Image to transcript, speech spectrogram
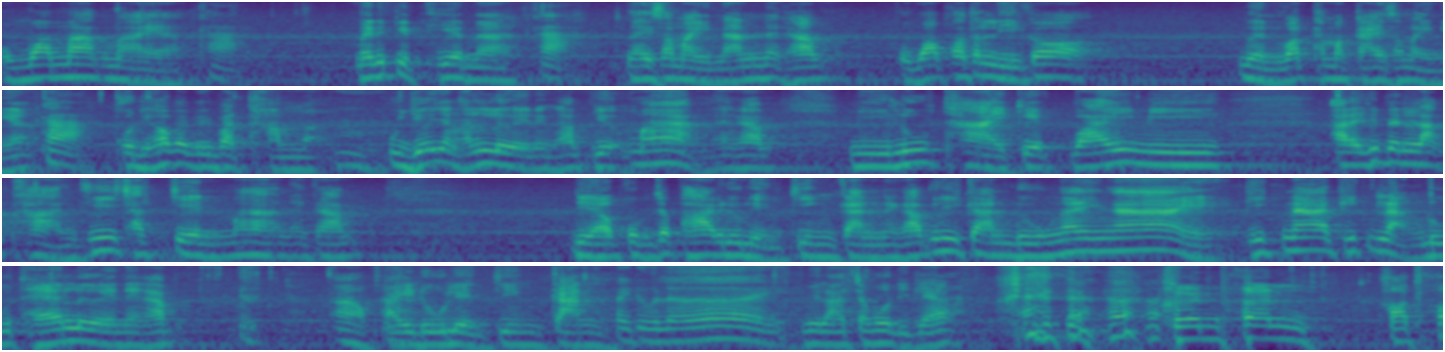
ผมว่ามากมายอะค่ะ ไม่ได้เปรียบเทียบนะค่ะ ในสมัยนั้นนะครับ ผมว่าพ่อท่านลีก็เหมือนวัดธรรมกายสมัยเนี้ย ค่ะ คนที่เข้าไปปฏิบัติธรรมอะอืม อู้เยอะอย่างนั้นเลยนะครับ เยอะมากนะครับ มีรูปถ่ายเก็บไว้มีอะไรที่เป็นหลักฐานที่ชัดเจนมากนะครับ เดี๋ยวผมจะพาไปดูเหรียญจริงกันนะครับ วิธีการดูง่ายๆพลิกหน้าพลิกหลังดูแท้เลยนะครับอ้าวไปดูเหรียญจริงกัน ไปดูเลย เวลาจะหมดอีกแล้ว เพลินเพลินๆขอโท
